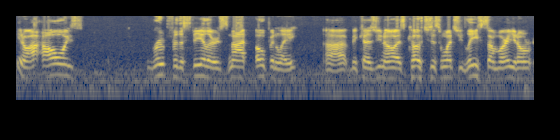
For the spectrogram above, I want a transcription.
you know, I, I always root for the Steelers, not openly, uh, because you know, as coaches, once you leave somewhere, you don't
